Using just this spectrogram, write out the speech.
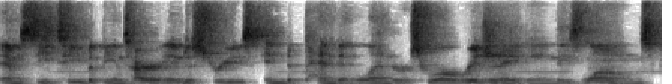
MCT, but the entire industry's independent lenders who are originating these loans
